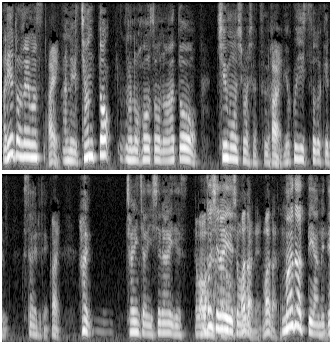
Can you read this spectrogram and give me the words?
間ありがとうございます。はい。あのね、ちゃんと、あの、放送の後、注文しました、通販で。はい翌日届けるスタイルで。はい。はい。チャリンチャリンしてないです。まあ落としてないでしょ。まだ。ね、まだね。まだってやめて。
